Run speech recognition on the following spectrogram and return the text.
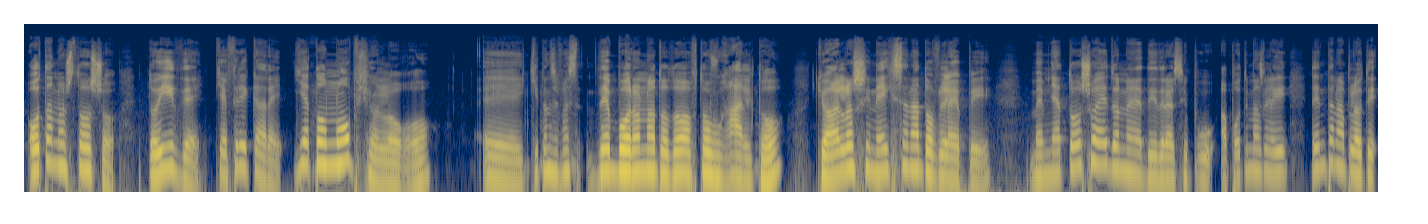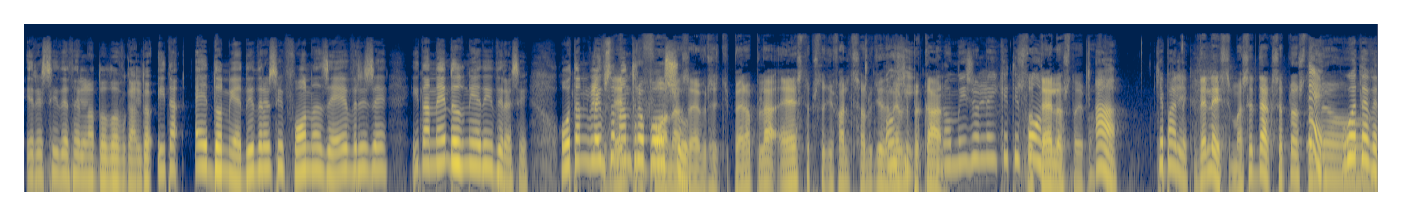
Όταν ωστόσο το είδε και φρίκαρε για τον όποιο λόγο ε, και ήταν σε φάση δεν μπορώ να το δω αυτό βγάλτο και ο άλλος συνέχισε να το βλέπει με μια τόσο έντονη αντίδραση που από ό,τι μας λέει δεν ήταν απλά ότι ρε εσύ δεν θέλω να το δω βγάλτο. Ήταν έντονη αντίδραση, φώναζε, έβριζε, ήταν έντονη αντίδραση. Όταν βλέπεις τον δεν άνθρωπό σου... φώναζε, έβριζε εκεί πέρα. Απλά έστρεψε το κεφάλι της αλλού και δεν Όχι, έβλεπε καν. νομίζω λέει και τη Στο φώνα. τέλος το είπα. Α, και πάλι. Δεν έχει σημασία, εντάξει, απλά στο Ναι, λέω. whatever.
